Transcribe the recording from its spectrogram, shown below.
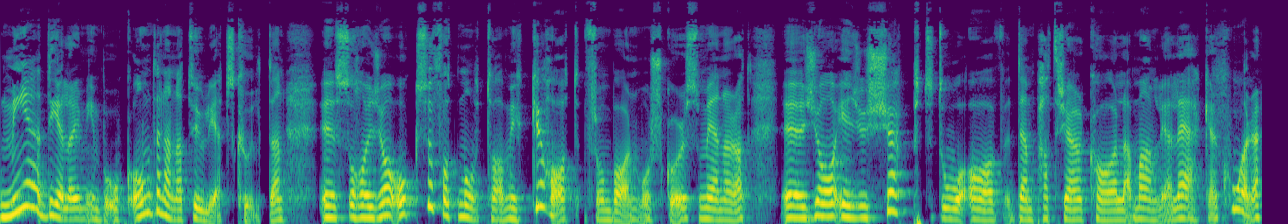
med delar i min bok om den här naturlighetskulten eh, så har jag också fått motta mycket hat från barnmorskor som menar att eh, jag är ju köpt då av den patriarkala manliga läkarkåren.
